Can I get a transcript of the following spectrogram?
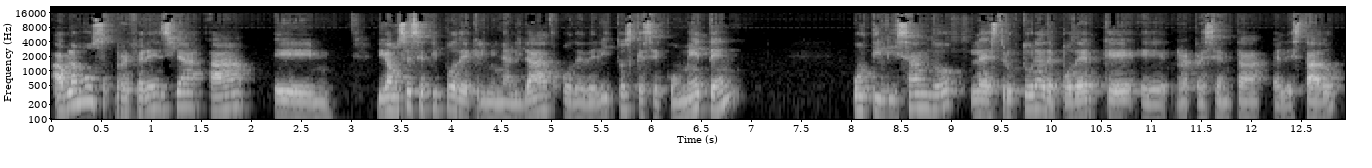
Hablamos referencia a em, digamos, ese tipo de criminalidad o de delitos que se cometen utilizando la estructura de poder que eh, representa el Estado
